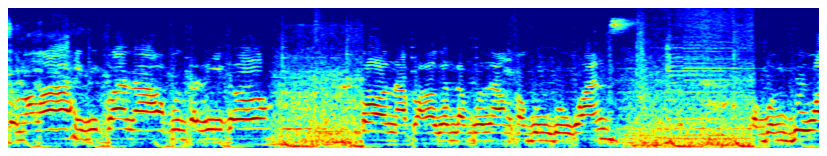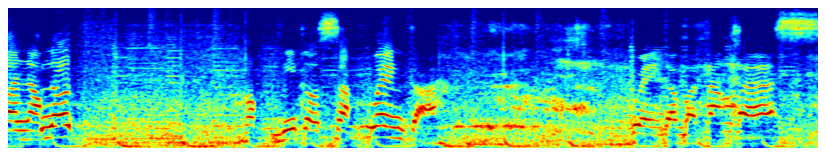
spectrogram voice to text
Sa mga hindi pa nakakapunta dito, po, napakaganda po ng kabundukan. Kabundukan ng lot. Dito sa Cuenca. Cuenca, Batangas.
